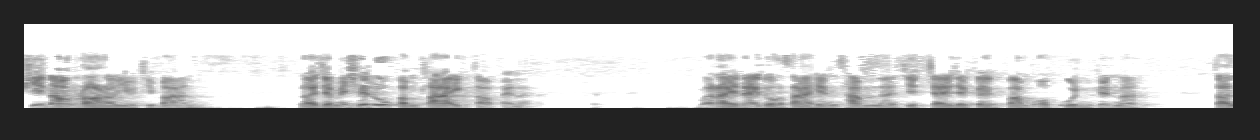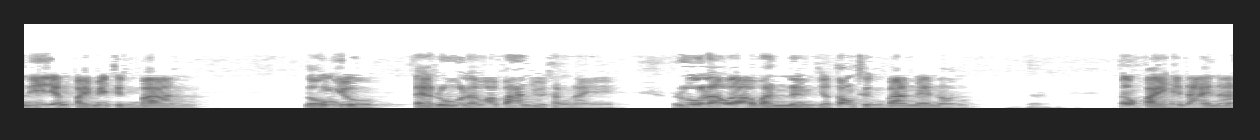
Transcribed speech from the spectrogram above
พี่น้องรอเราอยู่ที่บ้าน เราจะไม่ใช่ลูกกำพร้าอีกต่อไปแล้วเมื่อไรได้ดวงตาเห็นธรรมนะจิตใจจะเกิดความอบอุ่นขึ้นมา ตอนนี้ยังไปไม่ถึงบ้าน หลงอยู่ แต่รู้แล้วว่าบ้านอยู่ทางไหน รู้แล้วว่าวันหนึ่งจะต้องถึงบ้านแน่นอน ต้องไปให้ได้นะ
